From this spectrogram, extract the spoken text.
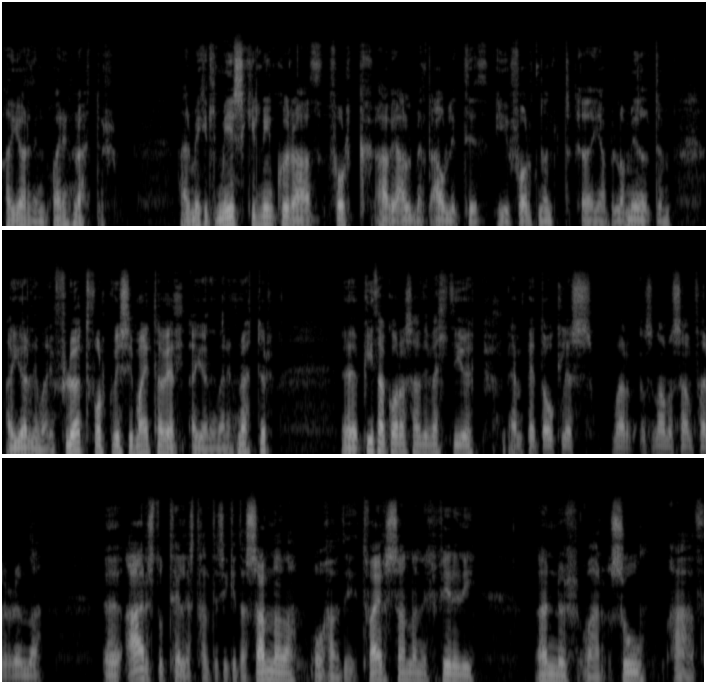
að jörðin væri hnöttur. Það er mikill miskilningur að fólk hafi almennt álitið í fornöld eða jafnvel á miðöldum að jörðin væri flöt, fólk vissi mæta vel að jörðin væri hnöttur. Uh, Píþagoras hafði velt því upp, Empedokles var nána samfærir um það, uh, Aristoteles taldi sig geta sannaða og hafði tvær sannanir fyrir því. Önnur var svo að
